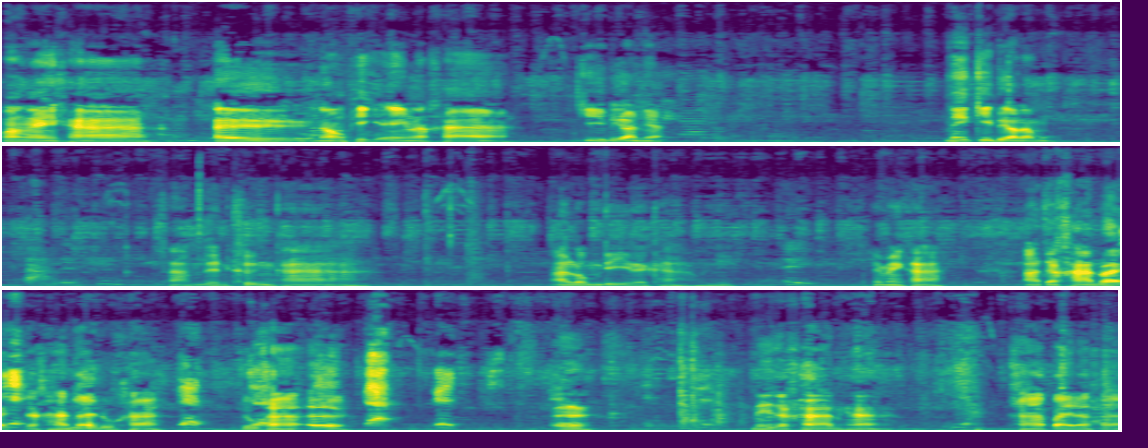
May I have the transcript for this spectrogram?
ว่าไงคะ เออ น้องพริกเองแล้วค่ะ กี่เดือนเนี่ย นี่กี่เดือนแล้วหมูสามเดือนครึ่งสามเดือนครึ่งค่ะ อารมณ์ดีเลยค่ะวันนี้ เอ้ยใช่ไหมคะ อาจจะคานด้วย จะคานด้วยดูขา ดูขา เออ เออ นี่จะคานค่ะ ขาไปแล้วค่ะ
